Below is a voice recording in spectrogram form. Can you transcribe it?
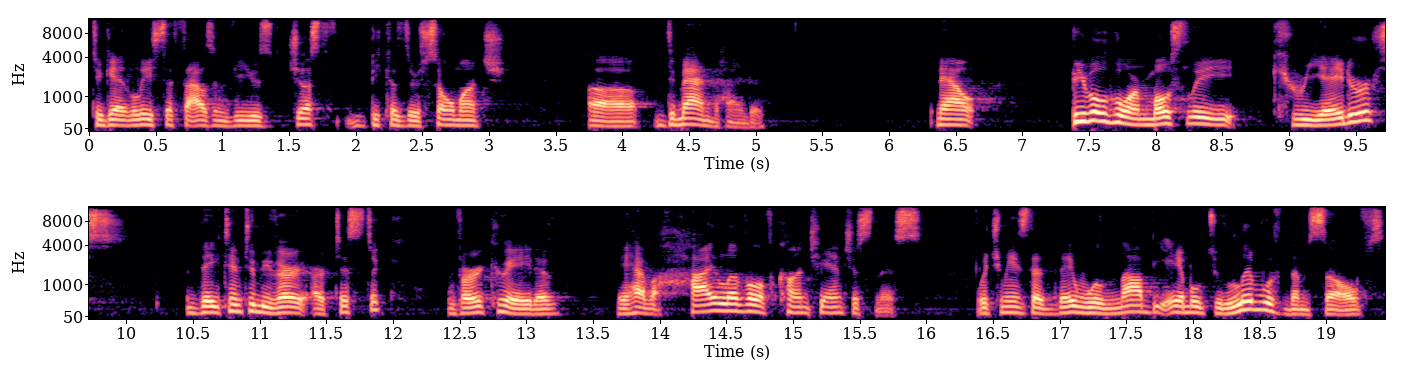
to get at least a thousand views, just because there's so much uh, demand behind it. Now, people who are mostly creators, they tend to be very artistic, very creative. They have a high level of conscientiousness, which means that they will not be able to live with themselves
